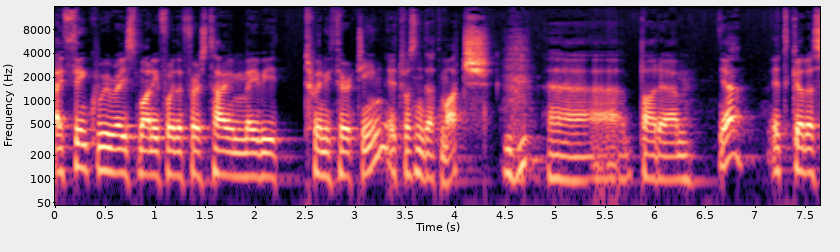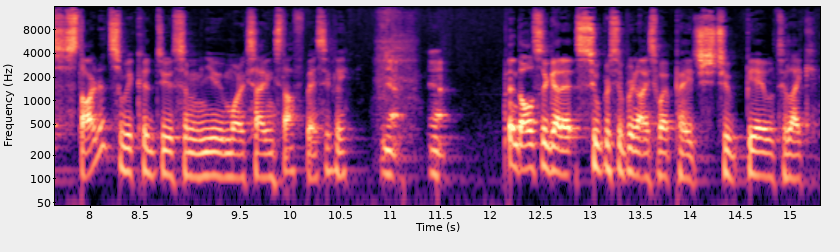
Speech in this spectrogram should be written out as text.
I think we raised money for the first time maybe 2013. It wasn't that much, uh, but um, yeah, it got us started, so we could do some new, more exciting stuff, basically. Yeah, yeah. And also got a super super nice web page to be able to like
